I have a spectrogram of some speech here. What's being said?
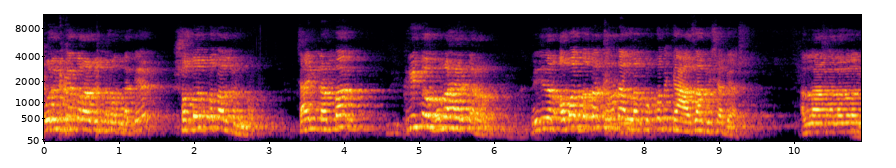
পরীক্ষা করার জন্য বান্দাকে সতর্কতার জন্য। চার নাম্বার, কৃত গুনাহের কারণ। নিজেদের অবাধ্যতার কারণে আল্লাহর পক্ষ থেকে আজাব হিসাবে আসে। আল্লাহ তাআলা বলেন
